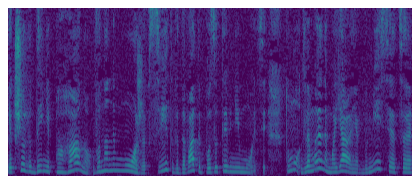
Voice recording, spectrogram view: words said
якщо людині погано, вона не може в світ видавати позитивні емоції. Тому для мене моя якби місія це.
